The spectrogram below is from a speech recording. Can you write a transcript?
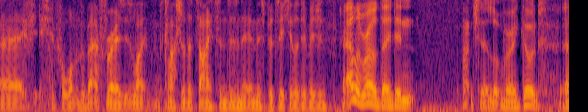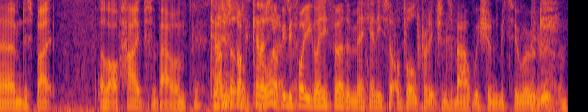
uh, if, if for want of a better phrase, it's like the clash of the titans, isn't it? In this particular division. At Elland Road, they didn't actually look very good, um, despite a lot of hypes about them. Can I I just stop? Can I stop poor, you before you go any further and make any sort of bold predictions about we shouldn't be too worried about them?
